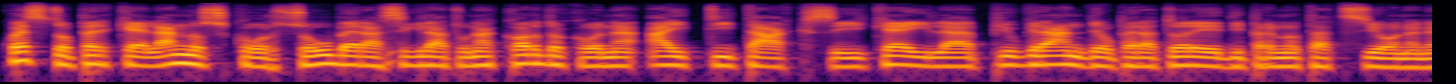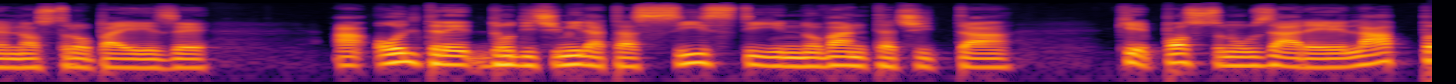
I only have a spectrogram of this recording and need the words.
questo perché l'anno scorso Uber ha siglato un accordo con IT Taxi, che è il più grande operatore di prenotazione nel nostro paese. Ha oltre 12.000 tassisti in 90 città che possono usare l'app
